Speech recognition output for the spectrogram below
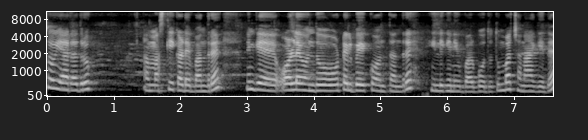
ಸೊ ಯಾರಾದರೂ ಮಸ್ಕಿ ಕಡೆ ಬಂದರೆ ನಿಮಗೆ ಒಳ್ಳೆ ಒಂದು ಹೋಟೆಲ್ ಬೇಕು ಅಂತಂದರೆ ಇಲ್ಲಿಗೆ ನೀವು ಬರ್ಬೋದು. ತುಂಬ ಚೆನ್ನಾಗಿದೆ.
